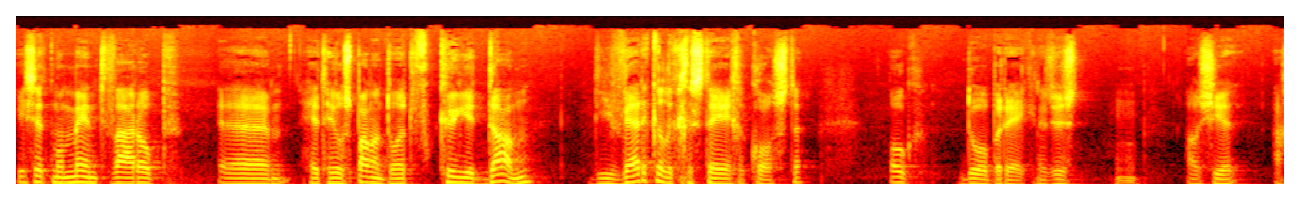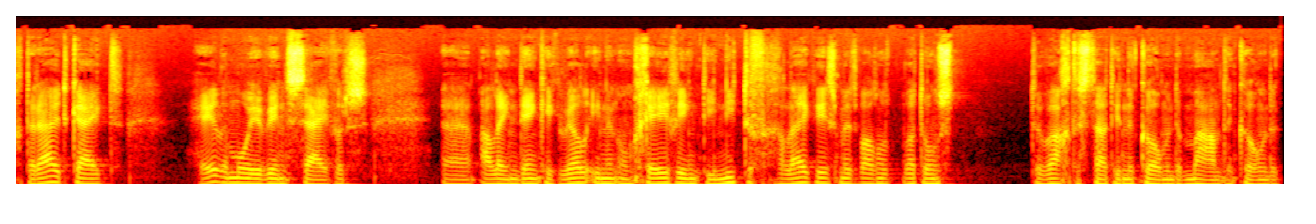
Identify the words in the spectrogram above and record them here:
is het moment waarop eh, het heel spannend wordt. Kun je dan die werkelijk gestegen kosten ook doorberekenen? Dus Hmm. als je achteruit kijkt, hele mooie winstcijfers. Eh, alleen denk ik wel in een omgeving die niet te vergelijken is met wat, wat ons te wachten staat in de komende maanden, de komende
